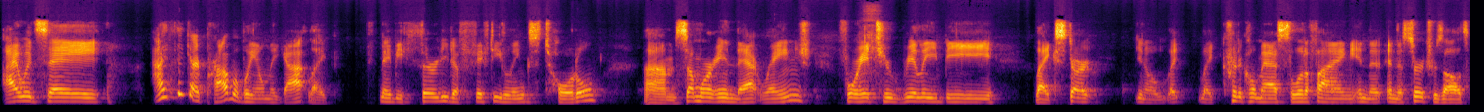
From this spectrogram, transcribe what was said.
I would say, I think I probably only got like maybe 30 to 50 links total um, somewhere in that range for it to really be like start you know like like critical mass solidifying in the in the search results.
